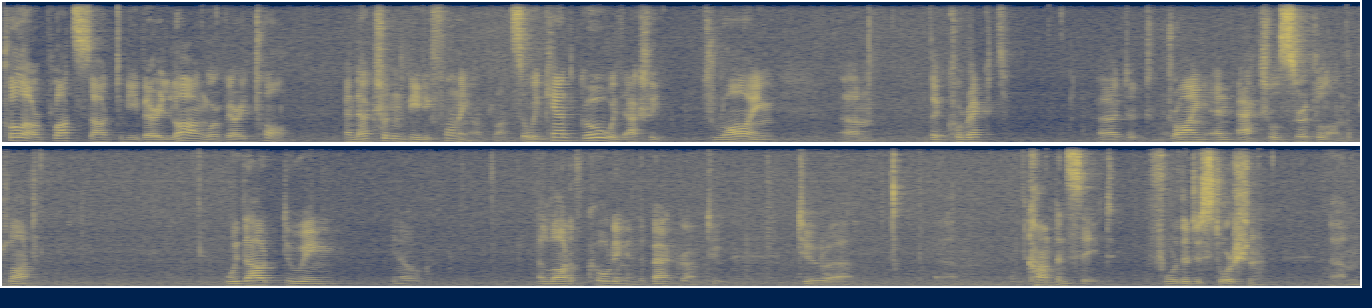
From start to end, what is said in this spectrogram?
pull our plots out to be very long or very tall. And that shouldn't be deforming our plots. So we can't go with actually drawing um, the correct, uh, drawing an actual circle on the plot without doing, you know, a lot of coding in the background to to uh, um, compensate for the distortion um,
